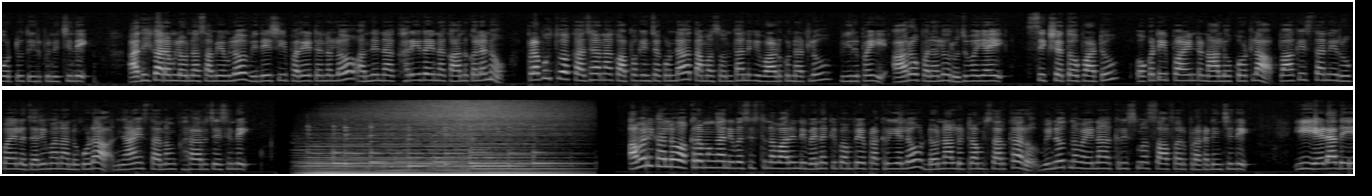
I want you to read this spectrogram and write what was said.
కోర్టు తీర్పునిచ్చింది. అధికారంలో ఉన్న సమయంలో విదేశీ పర్యటనలో అందిన ఖరీదైన కానుకలను ప్రభుత్వ ఖజానాకు అప్పగించకుండా తమ సొంతానికి వాడుకున్నట్లు వీరిపై ఆరోపణలు రుజువయ్యాయి. శిక్షతో పాటు ఒకటి పాయింట్ నాలుగు కోట్ల పాకిస్తానీ రూపాయల జరిమానాను కూడా న్యాయస్థానం ఖరారు చేసింది. అమెరికాలో అక్రమంగా నివసిస్తున్న వారిని వెనక్కి పంపే ప్రక్రియలో డొనాల్డ్ ట్రంప్ సర్కారు వినూత్నమైన క్రిస్మస్ ఆఫర్ ప్రకటించింది. ఈ ఏడాది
